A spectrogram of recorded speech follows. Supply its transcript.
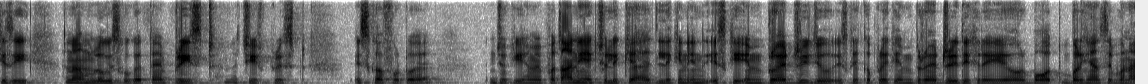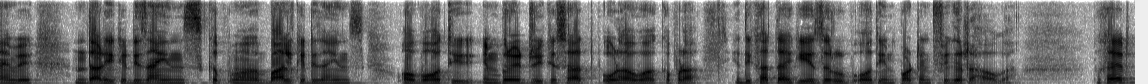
किसी, है ना, हम लोग इसको कहते हैं प्रीस्ट चीफ प्रीस्ट इसका फ़ोटो है, जो कि हमें पता नहीं एक्चुअली क्या है, लेकिन इन, इसकी एम्ब्रॉयड्री जो, इसके कपड़े की एम्ब्रॉयड्री दिख रही है और बहुत बढ़िया से बनाए हुए दाढ़ी के डिज़ाइंस बाल के डिज़ाइंस और बहुत ही एम्ब्रॉयड्री के साथ ओढ़ा हुआ कपड़ा, ये दिखाता है कि ये ज़रूर बहुत ही इंपॉर्टेंट फिगर रहा होगा। तो खैर,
